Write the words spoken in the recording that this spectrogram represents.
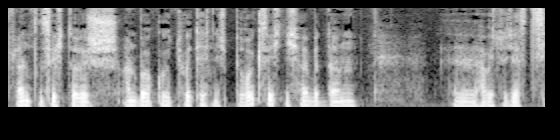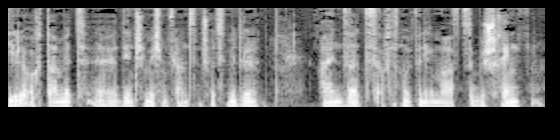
pflanzenzüchterisch, anbaukulturtechnisch berücksichtigt habe, dann äh, habe ich durch das Ziel auch damit äh, den chemischen Pflanzenschutzmitteleinsatz auf das notwendige Maß zu beschränken.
